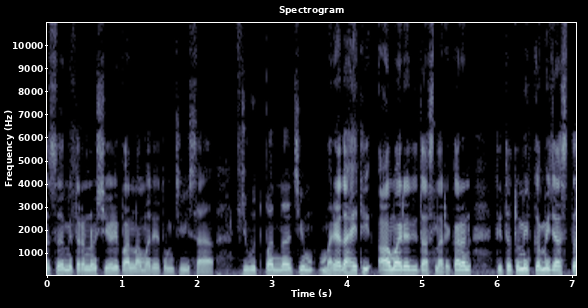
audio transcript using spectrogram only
तसं मित्रांनो शेळीपालनामध्ये तुमची सा जी उत्पन्नाची मर्यादा आहे ती अमर्यादित असणार आहे. कारण तिथं तुम्ही कमी जास्त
